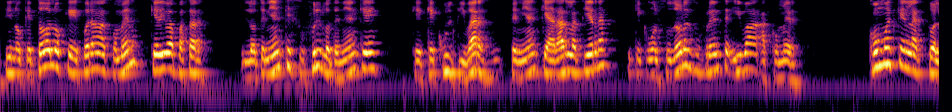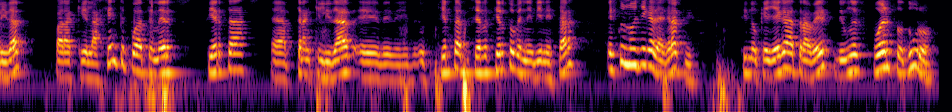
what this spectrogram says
sino que todo lo que fueran a comer, ¿qué le iba a pasar? Lo tenían que sufrir, lo tenían que que, cultivar, tenían que arar la tierra y que con el sudor de su frente iba a comer. ¿Cómo es que en la actualidad, para que la gente pueda tener cierta eh, tranquilidad, eh, de, cierta, cierto bienestar, esto no llega de gratis, sino que llega a través de un esfuerzo duro.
